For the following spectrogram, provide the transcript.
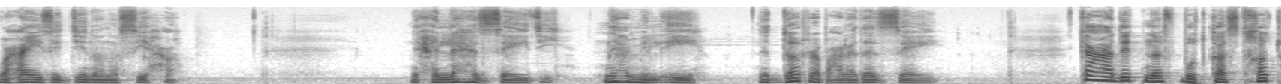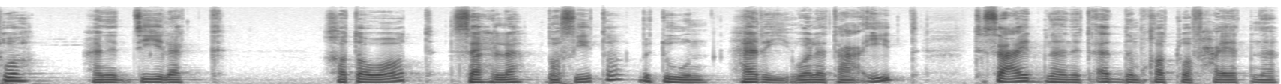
وعايز يدينا نصيحة نحلها إزاي دي؟ نعمل إيه؟ نتدرب على ده إزاي؟ كعادتنا في بودكاست خطوة هنديلك خطوات سهلة بسيطة بدون هري ولا تعقيد تساعدنا نتقدم خطوة في حياتنا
